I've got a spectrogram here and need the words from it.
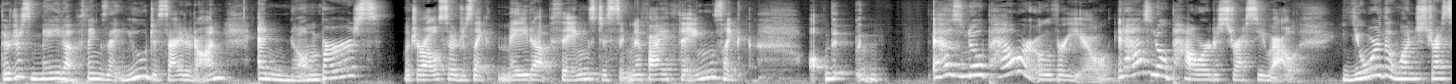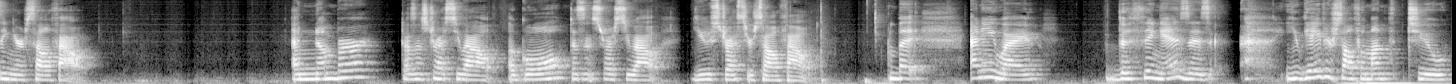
They're just made up things that you decided on and numbers which are also just like made up things to signify things. Like, uh, it has no power over you. It has no power to stress you out. You're the one stressing yourself out. A number doesn't stress you out, a goal doesn't stress you out. You stress yourself out. But anyway, the thing is, is you gave yourself a month to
